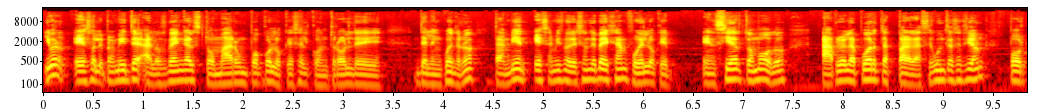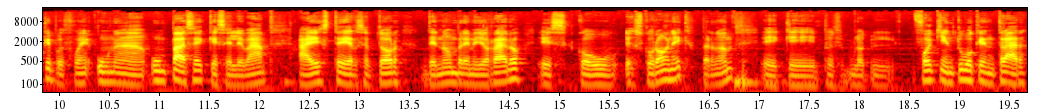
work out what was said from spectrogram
Y bueno, eso le permite a los Bengals tomar un poco lo que es el control de, del encuentro, ¿no? También esa misma lesión de Beckham fue lo que en cierto modo abrió la puerta para la segunda intercepción porque pues fue una, un pase que se le va a este receptor de nombre medio raro, Skoronek, perdón, eh, que pues, fue quien tuvo que entrar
